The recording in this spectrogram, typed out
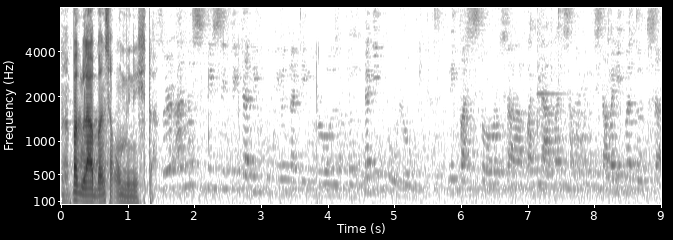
na paglaban sa komunista. ano specifically po yung naging role, naging tulong ni Pastor sa paglaban sa komunista, maliban dun sa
